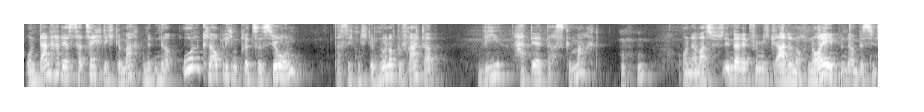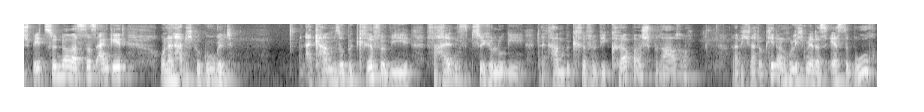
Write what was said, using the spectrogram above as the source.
Und dann hat er es tatsächlich gemacht mit einer unglaublichen Präzision, dass ich mich nur noch gefragt habe, wie hat der das gemacht? Mhm. Und da war das Internet für mich gerade noch neu. Ich bin da ein bisschen Spätzünder, was das angeht. Und dann habe ich gegoogelt. Und dann kamen so Begriffe wie Verhaltenspsychologie, dann kamen Begriffe wie Körpersprache. Dann habe ich gedacht, okay, dann hole ich mir das erste Buch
